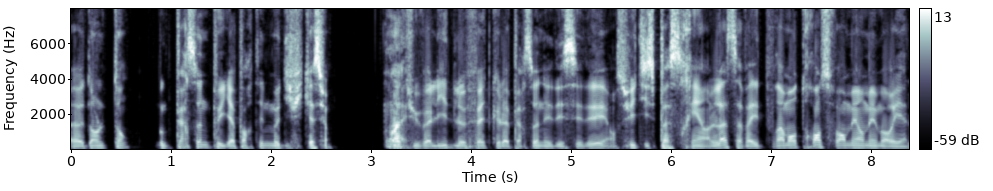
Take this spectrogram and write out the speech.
euh, dans le temps. Donc, personne ne peut y apporter de modification. tu valides le fait que la personne est décédée et ensuite il se passe rien. Là, ça va être vraiment transformé en mémorial.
